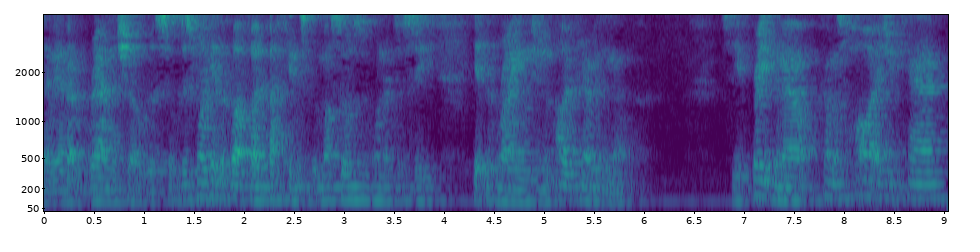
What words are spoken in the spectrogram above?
then we end up around the shoulders. So we just want to get the blood flow back into the muscles. We want to see get the range and open everything up. So you're breathing out, come as high as you can.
